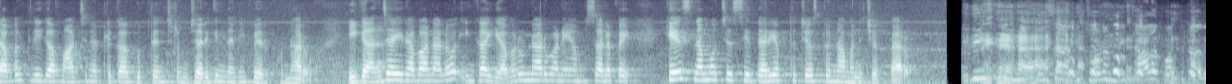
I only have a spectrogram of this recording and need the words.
double త్రీగా మార్చినట్లుగా గుర్తించడం జరిగిందని పేర్కొన్నారు. ఈ గంజాయి రవాణాలో ఇంకా ఎవరున్నారు అనే అంశాలపై కేసు నమోదు చేసి దర్యాప్తు చేస్తున్నామని చెప్పారు. ఇది తెలుసా? అది చూడండి చాలా కొత్త కాదు.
